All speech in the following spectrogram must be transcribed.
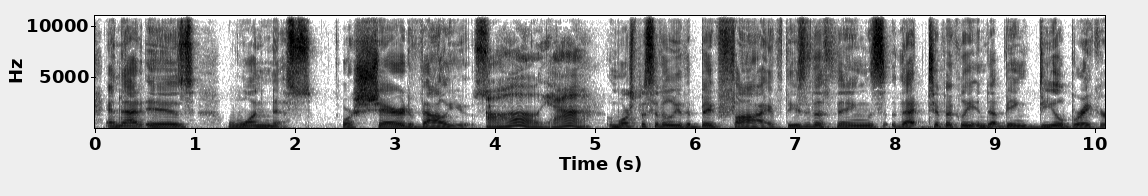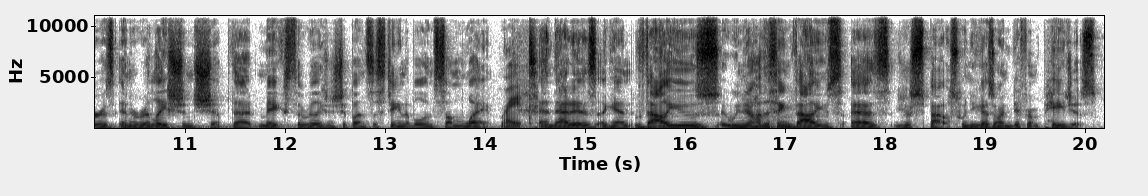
and that is oneness or shared values. Oh, yeah. more specifically the big five. These are the things that typically end up being deal breakers in a relationship that makes the relationship unsustainable in some way. Right. and that is again values. We don't have the same values as your spouse when you guys are on different pages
